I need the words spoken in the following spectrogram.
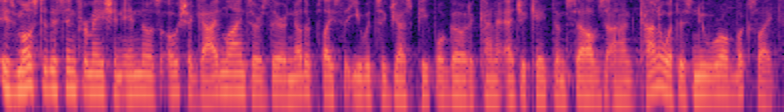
Is most of this information in those OSHA guidelines, or is there another place that you would suggest people go to kind of educate themselves on kind of what this new world looks like?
